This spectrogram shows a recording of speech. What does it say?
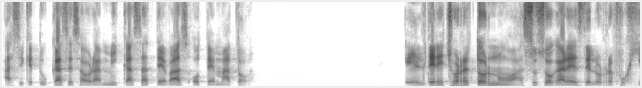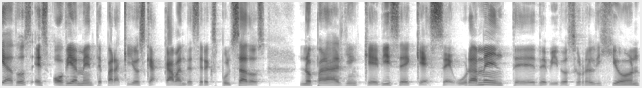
así que tú cases ahora mi casa, te vas o te mato. El derecho a retorno a sus hogares de los refugiados es obviamente para aquellos que acaban de ser expulsados, no para alguien que dice que seguramente, debido a su religión,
